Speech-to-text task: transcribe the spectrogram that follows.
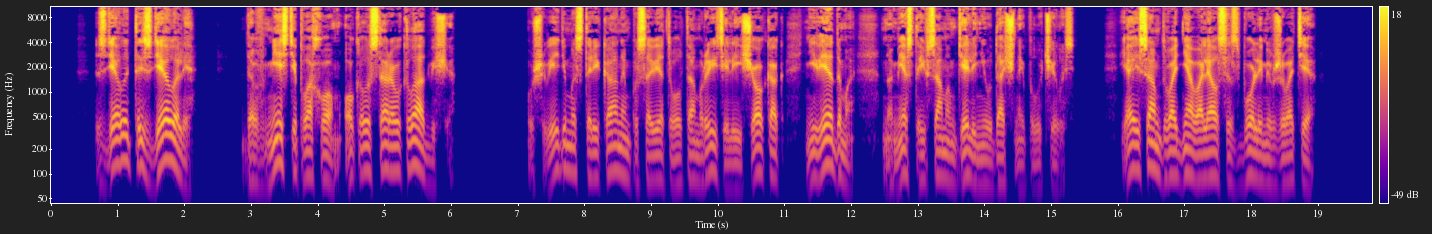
Сделать-то сделали. Да в месте плохом, около старого кладбища. Уж, видимо, старикан им посоветовал там рыть или еще как, неведомо, но место и в самом деле неудачное получилось. Я и сам два дня валялся с болями в животе.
